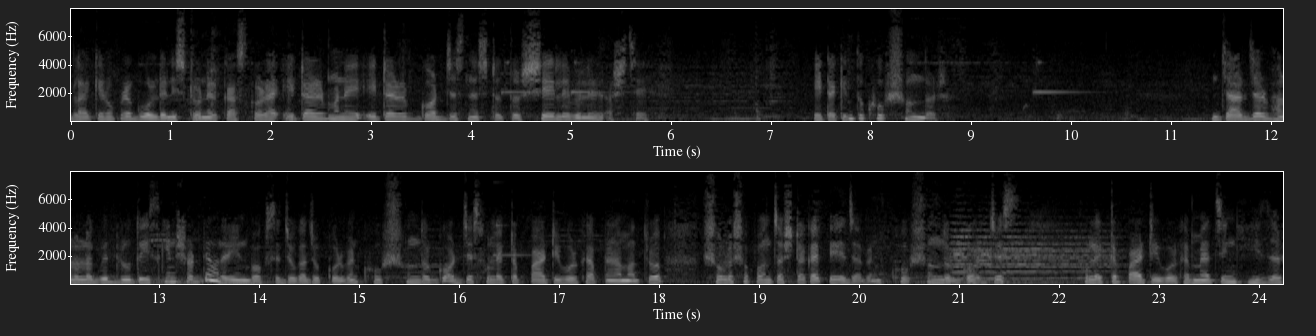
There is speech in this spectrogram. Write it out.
ব্ল্যাকের উপরে গোল্ডেন স্টোনের কাজ করা, এটার মানে এটার গর্জেসনেসটা তো সেই লেভেলে আসছে। এটা কিন্তু খুব সুন্দর। যার যার ভালো লাগবে দ্রুত স্ক্রিনশট দিয়ে আমাদের ইনবক্সে যোগাযোগ করবেন। খুব সুন্দর গর্জেসফুল একটা পার্টি বোরখা আপনারা মাত্র ষোলোশো পঞ্চাশ টাকায় পেয়ে যাবেন। খুব সুন্দর গর্জেস ফুল একটা পার্টি বোরখা ম্যাচিং হিজাব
